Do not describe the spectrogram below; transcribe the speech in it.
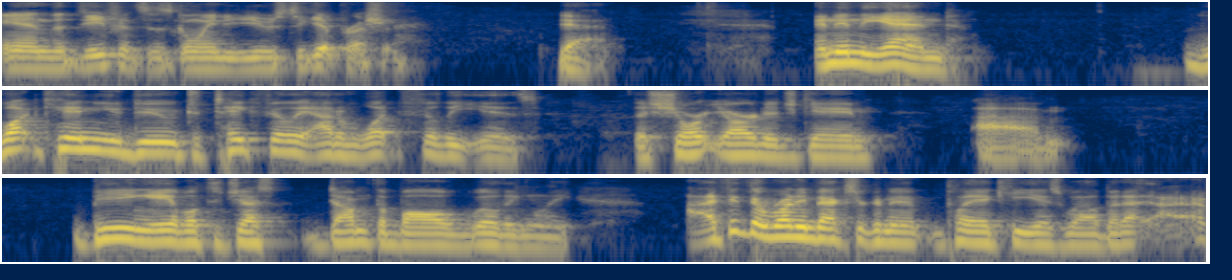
and the defense is going to use to get pressure. Yeah. And in the end, what can you do to take Philly out of what Philly is? The short yardage game, um, being able to just dump the ball willingly. I think the running backs are going to play a key as well, but I,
